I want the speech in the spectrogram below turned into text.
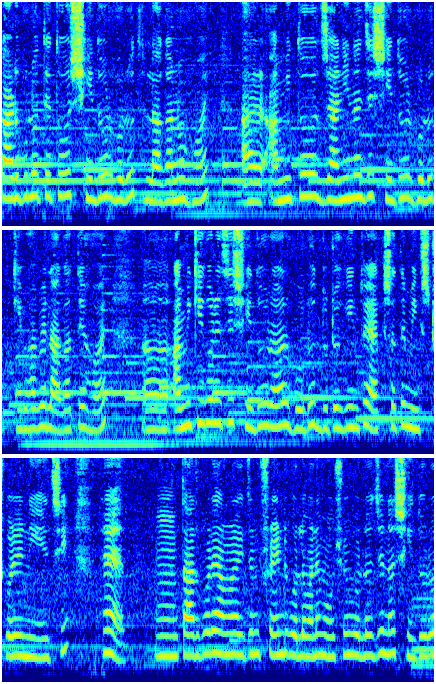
কার্ডগুলোতে তো সিঁদুর, হলুদ লাগানো হয়। আর আমি তো জানি না যে সিঁদুর, হলুদ কীভাবে লাগাতে হয়। আমি কি করেছি? সিঁদুর আর হলুদ দুটো কিন্তু একসাথে মিক্সড করে নিয়েছি। হ্যাঁ তারপরে আমার একজন ফ্রেন্ড বলল মানে মৌসুমি বলল যে, না, সিঁদুরও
